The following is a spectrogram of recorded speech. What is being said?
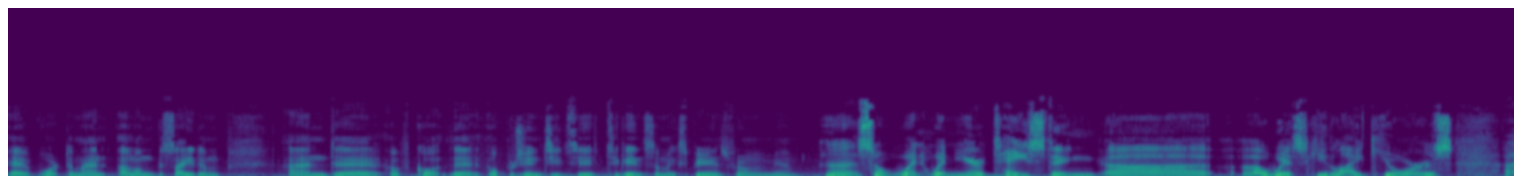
uh, work along beside him and uh, I've got the opportunity to, to gain some experience from him. Yeah. So when when you're tasting uh, a whiskey like yours, uh,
